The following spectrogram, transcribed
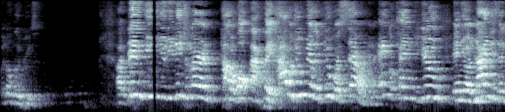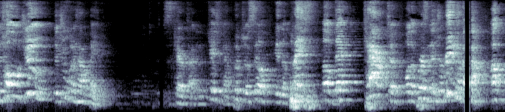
for no good reason? Uh, then you, you, you need to learn how to walk by faith. How would you feel if you were Sarah and an angel came to you in your 90s and told you that you were going to have a baby? This is character identification. Now put yourself in the place of that character or the person that you're reading about. Uh,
